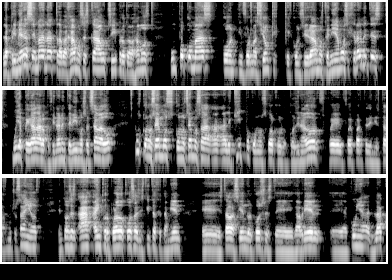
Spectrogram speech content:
la primera semana trabajamos scout, sí, pero trabajamos un poco más con información que, que considerábamos teníamos y que realmente es muy apegada a lo que finalmente vimos el sábado. Pues conocemos, conocemos al equipo, conozco al coordinador, fue, fue parte de mi staff muchos años, entonces ha, incorporado cosas distintas que también eh, estaba haciendo el coach este, Gabriel eh, Acuña, el Black,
